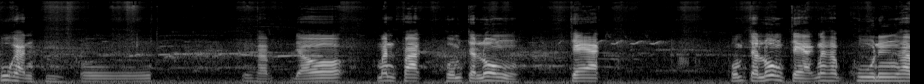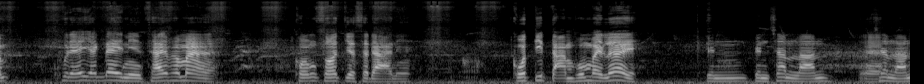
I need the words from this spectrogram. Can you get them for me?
คู่กัน อืม โอ้นี่ครับ เดี๋ยวมันฝากผมจะลงแจก ผมจะลงแจกนะครับครูหนึ่งครับ ผู้ใดอยากได้นี่ใช้พม่าของซอสเจษดานี่กดติดตามผมไปเลย เป็นเป็นชั้นล้านเออ ชั้นล้าน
